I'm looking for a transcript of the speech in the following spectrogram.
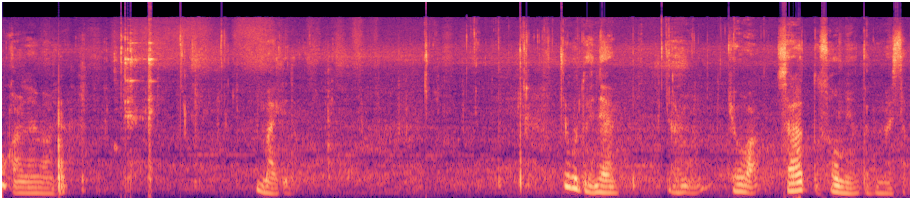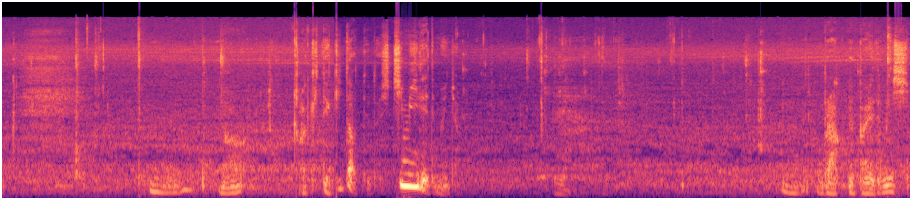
もう体に悪いうまいけど。ということでねあの今日はさらっとそうめんを食べました。うん。まあ飽きてきたって言うと七味入れてもいいじゃん、うん、ブラックペッパー入れてもいいし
